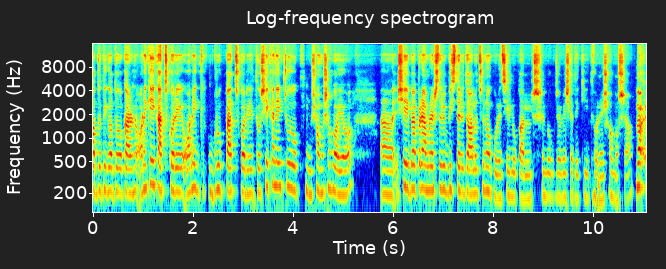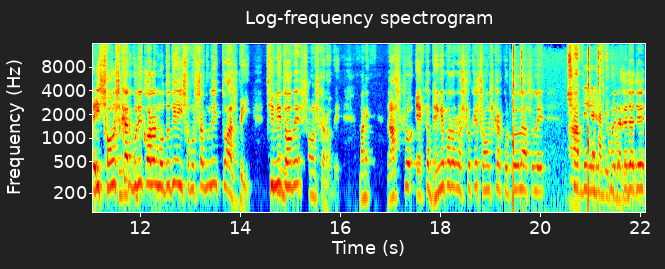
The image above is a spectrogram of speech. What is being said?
পদ্ধতিগত কারণ অনেকেই কাজ করে অনেক গ্রুপ কাজ করে তো সেখানে একটু সমস্যা হয়েও। সেই ব্যাপারে আমরা আসলে বিস্তারিত আলোচনাও করেছি লোকাল লোকজনের সাথে কি ধরনের সমস্যা। না এই সংস্কারগুলি করার মধ্য দিয়ে এই সমস্যাগুলি তো আসবেই। চিহ্নিত হবে সংস্কার হবে। মানে রাষ্ট্র একটা ভেঙে পড়া রাষ্ট্রকে সংস্কার করতে হলে আসলে সব দিকে দেখা যায় যে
